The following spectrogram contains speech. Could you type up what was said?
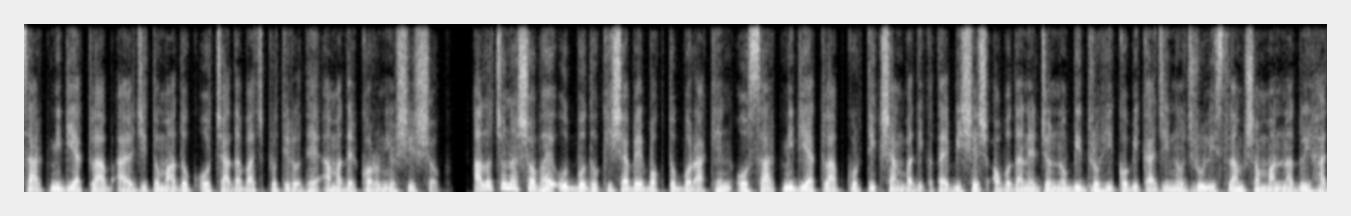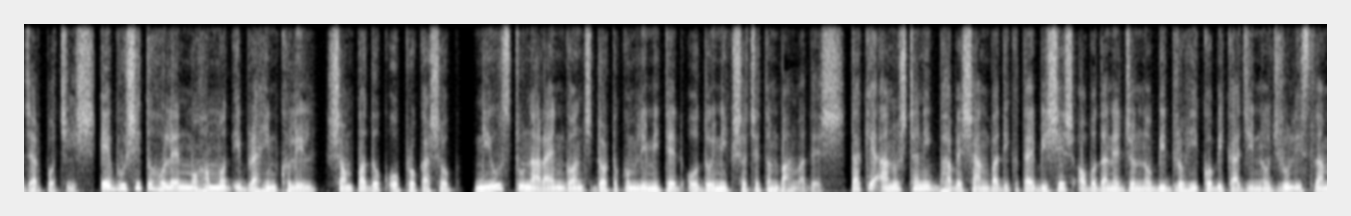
সার্ক মিডিয়া ক্লাব আয়োজিত মাদক ও চাঁদাবাজ প্রতিরোধে আমাদের করণীয় শীর্ষক। আলোচনা সভায় উদ্বোধক হিসাবে বক্তব্য রাখেন ও সার্ক মিডিয়া ক্লাব কর্তৃক সাংবাদিকতায় বিশেষ অবদানের জন্য বিদ্রোহী কবি কাজী নজরুল ইসলাম সম্মাননা দুই হাজার পঁচিশ। এ ভূষিত হলেন মোহাম্মদ ইব্রাহিম খলিল, সম্পাদক ও প্রকাশক, news two Narayanganj dot com limited ও দৈনিক সচেতন বাংলাদেশ। তাকে আনুষ্ঠানিকভাবে সাংবাদিকতায় বিশেষ অবদানের জন্য বিদ্রোহী কবি কাজী নজরুল ইসলাম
